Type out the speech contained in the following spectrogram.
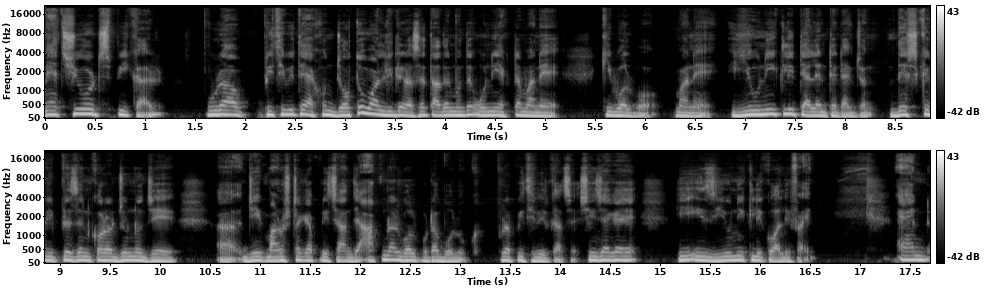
ম্যাচিওর্ড স্পিকার পুরা পৃথিবীতে এখন যত ওয়ার্ল্ড লিডার আছে তাদের মধ্যে উনি একটা মানে কি বলব মানে ইউনিকলি ট্যালেন্টেড একজন। দেশকে রিপ্রেজেন্ট করার জন্য যে যে মানুষটাকে আপনি চান যে আপনার গল্পটা বলুক পুরো পৃথিবীর কাছে, সেই জায়গায় he is uniquely qualified and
